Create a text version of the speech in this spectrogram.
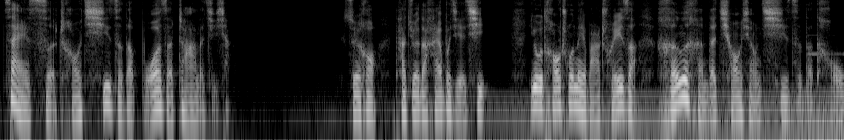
再次朝妻子的脖子扎了几下。随后他觉得还不解气，又掏出那把锤子，狠狠地敲向妻子的头。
